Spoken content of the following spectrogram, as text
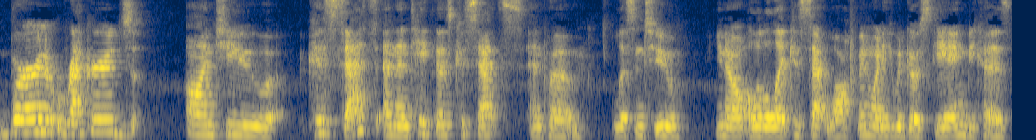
burn records onto cassettes and then take those cassettes and put, listen to, you know, a little like cassette Walkman when he would go skiing because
